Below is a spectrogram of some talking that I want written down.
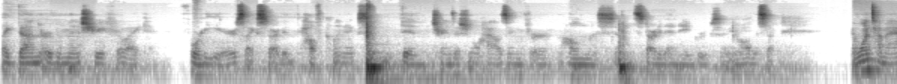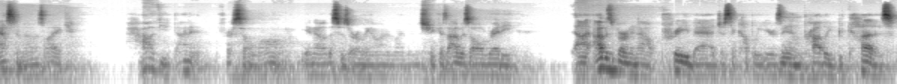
like done urban ministry for like 40 years, like started health clinics, and did transitional housing for homeless, and started NA groups, and you know all this stuff. And one time I asked him, I was like, "How have you done it for so long?" You know, this was early on in my ministry because I was already I, I was burning out pretty bad just a couple years in, probably because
